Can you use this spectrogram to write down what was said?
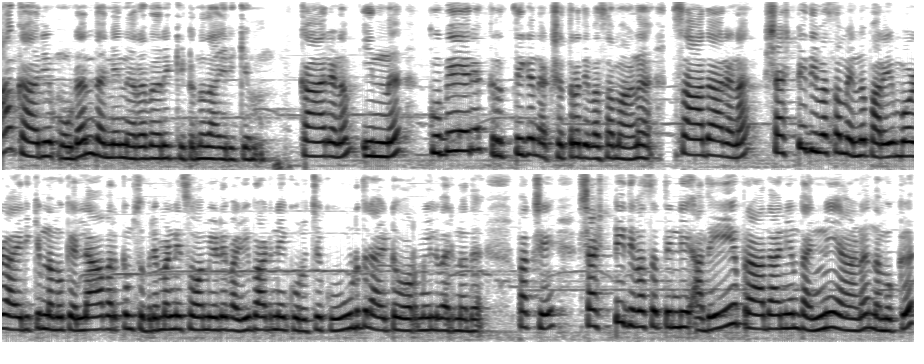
ആ കാര്യം ഉടൻ തന്നെ നിറവേറി കിട്ടുന്നതായിരിക്കും. കാരണം ഇന്ന് കുബേര കൃത്തിക നക്ഷത്ര ദിവസമാണ്. സാധാരണ ഷഷ്ടി ദിവസം എന്ന് പറയുമ്പോഴായിരിക്കും നമുക്ക് എല്ലാവർക്കും സുബ്രഹ്മണ്യ സ്വാമിയുടെ വഴിപാടിനെ കുറിച്ച് കൂടുതലായിട്ട് ഓർമ്മയിൽ വരുന്നത്. പക്ഷേ ഷഷ്ടി ദിവസത്തിന്റെ അതേ പ്രാധാന്യം തന്നെയാണ് നമുക്ക്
